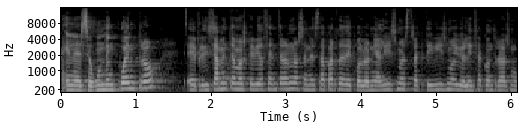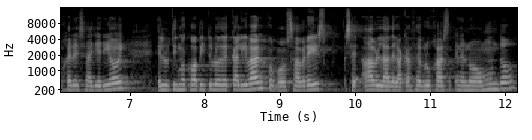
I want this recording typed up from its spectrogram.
el segundo encuentro, eh, precisamente hemos querido centrarnos en esta parte de colonialismo, extractivismo y violencia contra las mujeres ayer y hoy, el último capítulo de Calibán, como sabréis, se habla de la caza de brujas en el Nuevo Mundo.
